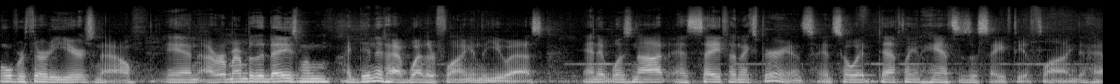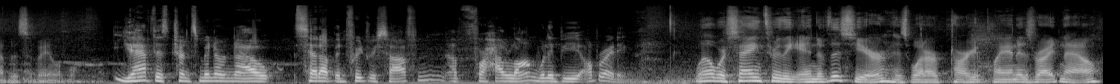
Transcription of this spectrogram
over 30 years now, and I remember the days when I didn't have weather flying in the US, and it was not as safe an experience. And so it definitely enhances the safety of flying to have this available. You have this transmitter now set up in Friedrichshafen. Uh, for how long will it be operating? Well, we're saying through the end of this year is what our target plan is right now,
